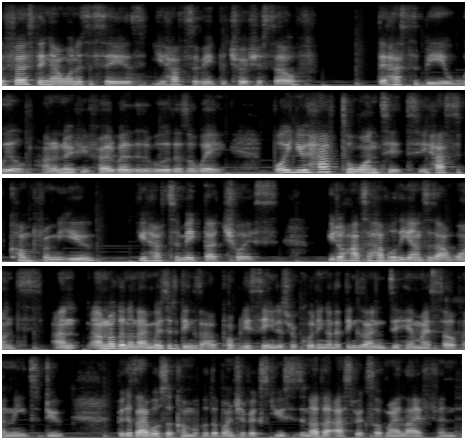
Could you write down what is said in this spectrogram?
the first thing I wanted to say is you have to make the choice yourself. There has to be a will. I don't know if you've heard whether there's a will, there's a way. But you have to want it. It has to come from you. You have to make that choice. You don't have to have all the answers at once. And I'm not gonna lie, most of the things I'll probably say in this recording are the things I need to hear myself and need to do. Because I've also come up with a bunch of excuses in other aspects of my life and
